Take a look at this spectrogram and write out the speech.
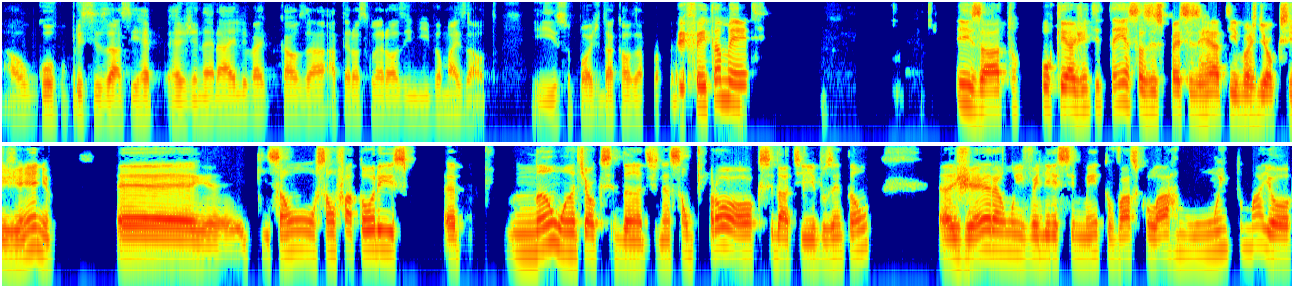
ao corpo precisar se re- regenerar, ele vai causar aterosclerose em nível mais alto. E isso pode dar causar problema. Perfeitamente. Exato. Porque a gente tem essas espécies reativas de oxigênio é, que são, são fatores é, não antioxidantes, né? São pró-oxidativos. Então, é, gera um envelhecimento vascular muito maior.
